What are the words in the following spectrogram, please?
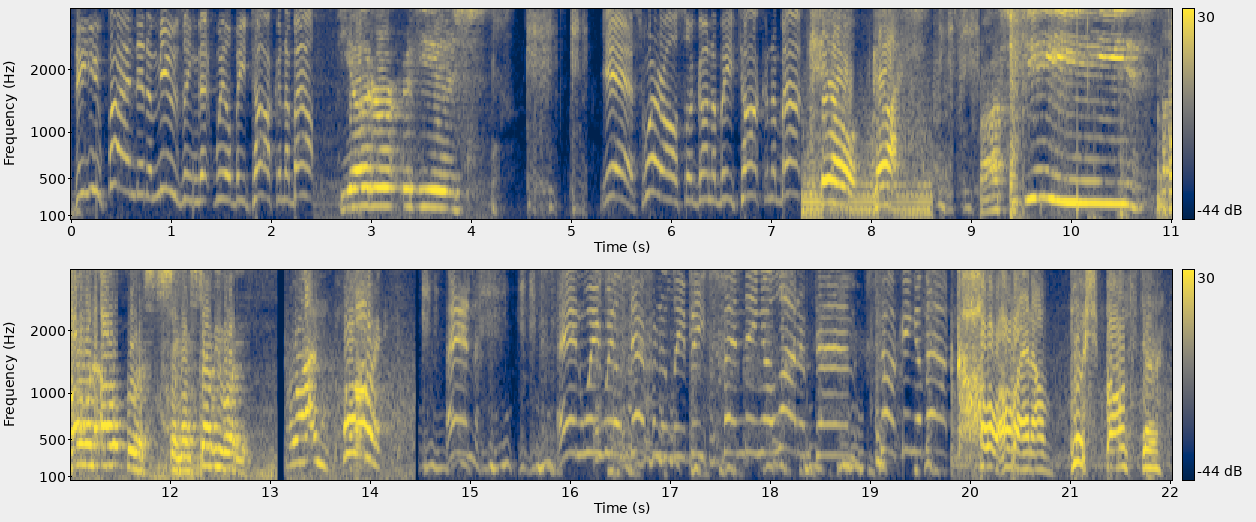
Do you find it amusing that we'll be talking about? Deodorant reviews. Yes, we're also gonna be talking about. Kill Gus. Frosties! Violent outbursts against everybody. Rotten pork. And. And we will definitely be spending a lot of time talking about. Colorado Bush monster.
